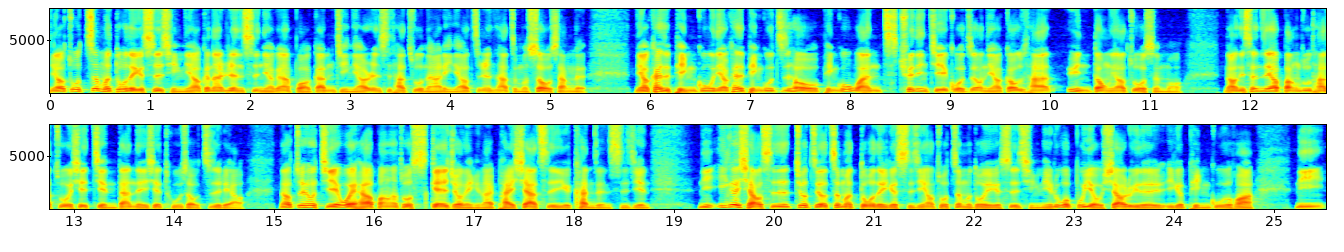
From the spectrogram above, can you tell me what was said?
你要做这么多的一个事情，你要跟他认识，你要跟他保干净，你要认识他住哪里，你要认识他怎么受伤的，你要开始评估，你要开始评估之后，评估完确定结果之后，你要告诉他运动要做什么，然后你甚至要帮助他做一些简单的一些徒手治疗，然后最后结尾还要帮他做 scheduling 来排下次一个看诊时间。你一个小时就只有这么多的一个时间要做这么多的一个事情，你如果不有效率的一个评估的话，你。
